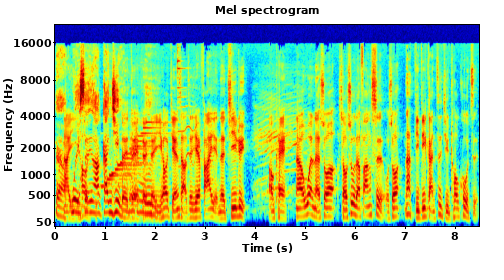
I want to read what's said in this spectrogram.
对啊，卫生啊，干净。对对对对，以后减少这些发炎的几率。OK，那问了说手术的方式，我说那弟弟敢自己脱裤子，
